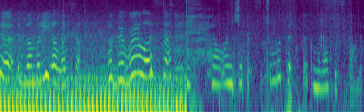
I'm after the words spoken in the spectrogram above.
Коротше, замріялася, задивилася. Геончик, чому ти так мене підставив?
